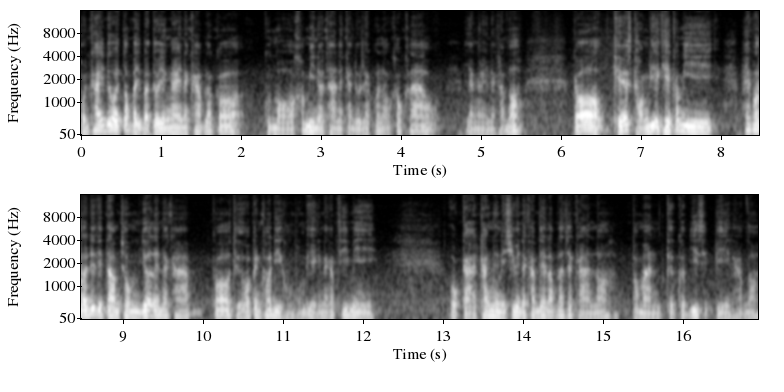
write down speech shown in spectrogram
คนไข้ด้วยต้องปฏิบัติตัวยังไงนะครับ แล้วก็คุณหมอเขามีแนวทางในการดูแลพวกเราคร่าวๆยังไงนะครับเนาะก็เคสของ DAK ก็มีให้พวกเราได้ติดตามชมเยอะเลยนะครับ ก็ถือว่าเป็นข้อดีของผมเองนะครับที่มี โอกาสครั้งหนึ่งในชีวิตนะครับ ได้รับราชการเนาะประมาณเกือบเกือบยีปีนะครับเนาะ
